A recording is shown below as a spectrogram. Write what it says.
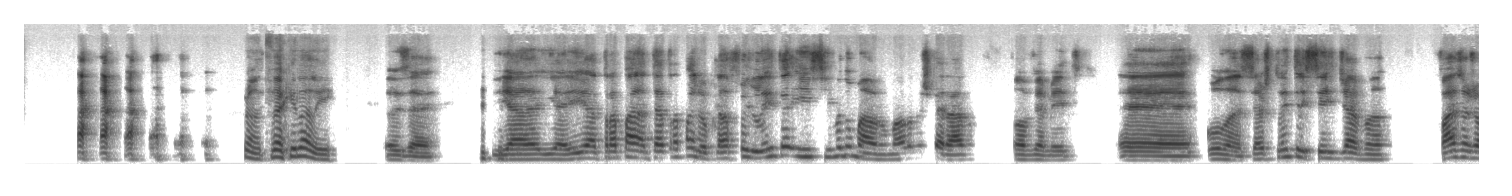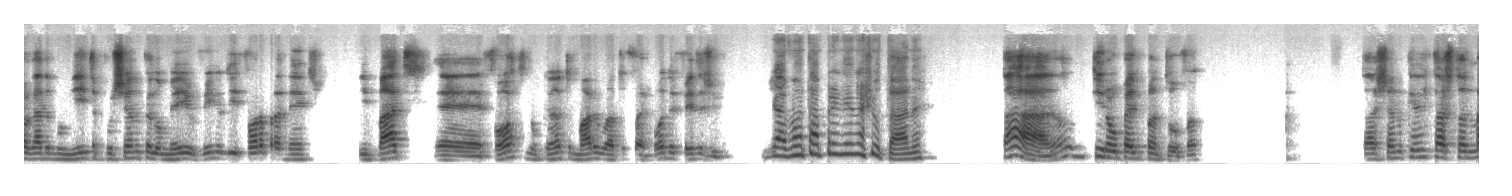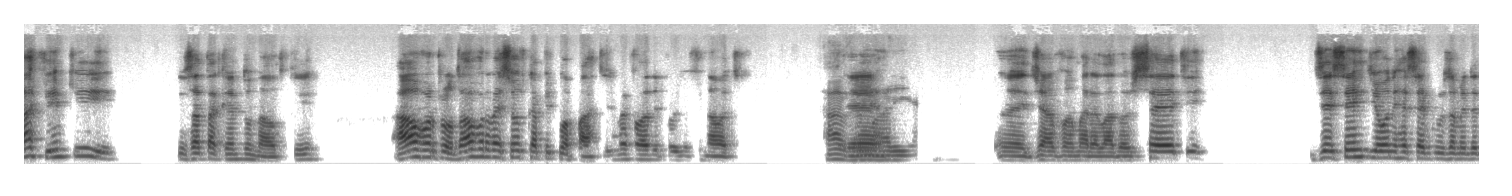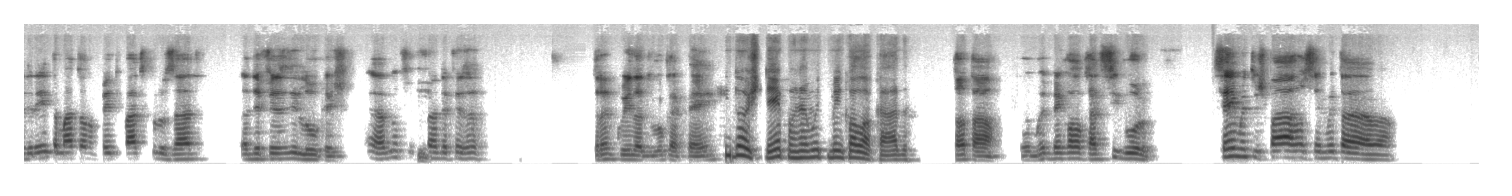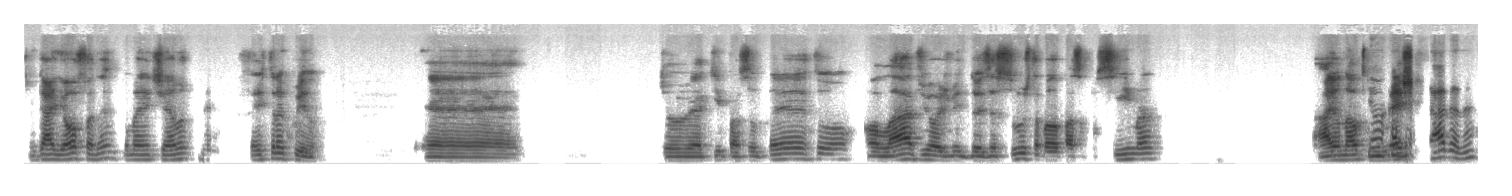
Pronto, foi aquilo ali. Pois é. E, a, e aí atrapalha, até atrapalhou, porque ela foi lenta e em cima do Mauro. O Mauro não esperava, obviamente, é, o lance. Aos 36 de Javan, faz uma jogada bonita, puxando pelo meio, vindo de fora para dentro e bate é, forte no canto. Mário Guatu faz boa defesa, Gil. Javan tá aprendendo a chutar, né? Tá, tirou o pé de pantufa. Tá achando que ele tá chutando mais firme que, que os atacantes do Náutico. Que... Álvaro, pronto. Álvaro vai ser outro capítulo à parte. A gente vai falar depois no final aqui. Ave é, Maria. É, Javan amarelado aos 7. 16, Dione recebe cruzamento da direita, mata no peito, bate cruzado da defesa de Lucas. É, não foi uma defesa tranquila do Lucas Pé. Em dois tempos, né? Muito bem colocado. Total. Muito bem colocado, seguro. Sem muito esparro, sem muita galhofa, né? Como a gente chama. Fez tranquilo. É... Deixa eu ver aqui, passou perto. Olávio, aos 22, assusta, a bola passa por cima. Aí o Náutico mexe. né?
